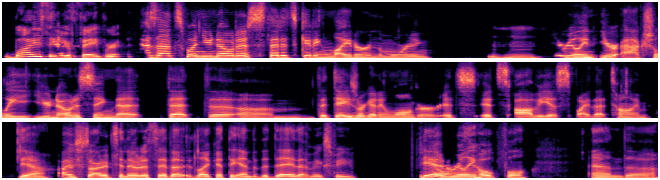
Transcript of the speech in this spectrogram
Why is it your favorite? because that's when you notice that it's getting lighter in the morning. hmm You really, you're actually, you're noticing that that the um the days are getting longer. It's it's obvious by that time. Yeah, I've started to notice it uh, like at the end of the day. That makes me feel Yeah. really hopeful. And uh,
